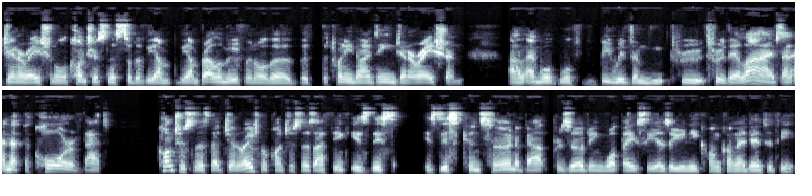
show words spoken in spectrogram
generational consciousness, sort of the um, the umbrella movement or the the, the 2019 generation, um, and will will be with them through through their lives. And, and at the core of that consciousness, that generational consciousness, I think is this is this concern about preserving what they see as a unique Hong Kong identity,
